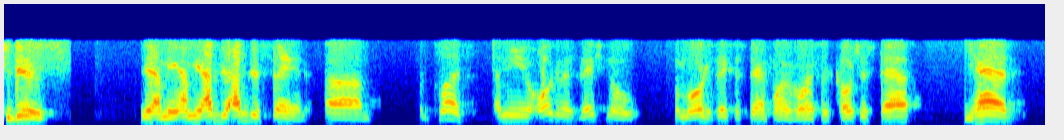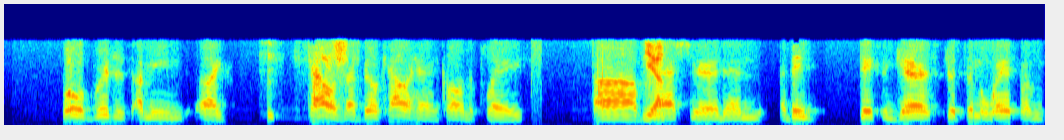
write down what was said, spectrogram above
dude. Yeah, I mean, I mean, I'm, I'm just saying. Um, plus, I mean, organizational from an organization standpoint, going to the coaching staff, you had Bo Bridges. I mean, like Call like Bill Callahan calling the plays um, Yeah. last year, and then I think Jason Garrett stripped him away from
